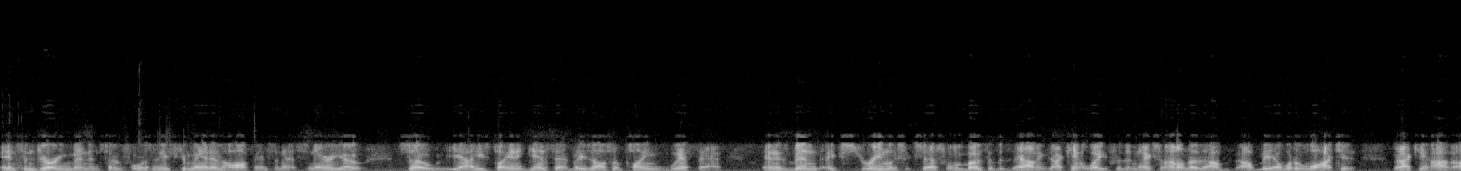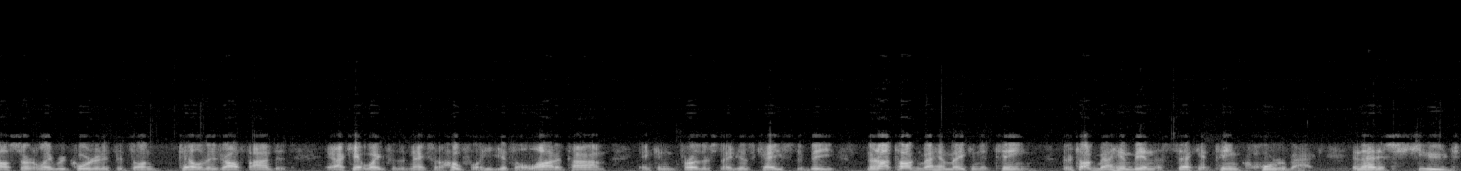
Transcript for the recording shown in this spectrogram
and some journeymen and so forth. And he's commanding the offense in that scenario. So yeah, he's playing against that, but he's also playing with that. and has been extremely successful in both of his outings. I can't wait for the next one. I don't know that I'll, I'll be able to watch it, but I can. I'll, I'll certainly record it if it's on television. I'll find it. I can't wait for the next one. Hopefully, he gets a lot of time and can further state his case to be. They're not talking about him making the team. They're talking about him being the second team quarterback, and that is huge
